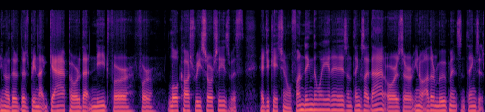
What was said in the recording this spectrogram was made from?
you know, there, there's been that gap or that need for for low cost resources with educational funding the way it is and things like that, or is there you know other movements and things that's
